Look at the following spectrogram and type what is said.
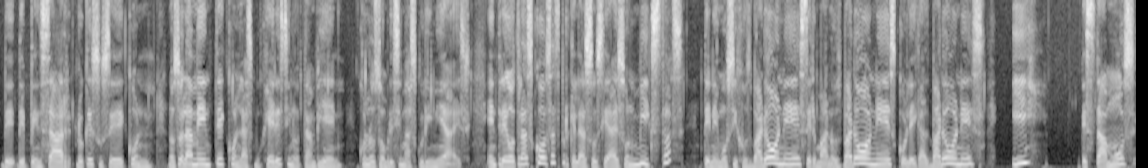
de, pensar lo que sucede con no solamente con las mujeres, sino también con los hombres y masculinidades. Entre otras cosas, porque las sociedades son mixtas, tenemos hijos varones, hermanos varones, colegas varones y estamos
